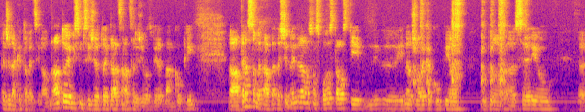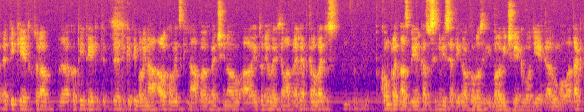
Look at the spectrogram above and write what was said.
takže takéto veci. No. Ale to je, myslím si, že to je práca na celý život zbierať bankovky. No a teraz som, a ešte prednedávno som z pozostalosti e, jedného človeka kúpil, kúpil e, sériu e, etikiet, ktorá, ako tí, tie, tie etikety boli na alkoholických nápojoch väčšinou a je to neuveriteľná prehliadka, lebo je to kompletná zbierka zo 70 rokov rôznych borovičiek, vodiek a rumov a tak.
